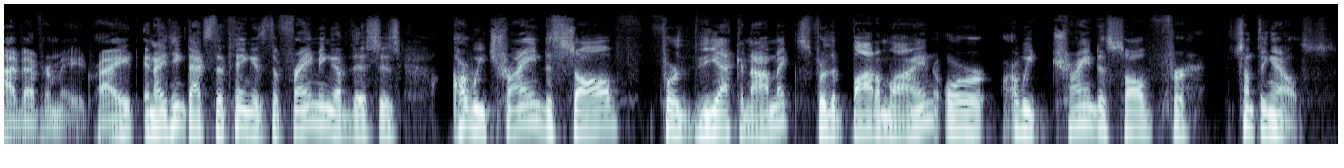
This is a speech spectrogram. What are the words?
I've ever made, right? And I think that's the thing is the framing of this is are we trying to solve for the economics, for the bottom line, or are we trying to solve for something else?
